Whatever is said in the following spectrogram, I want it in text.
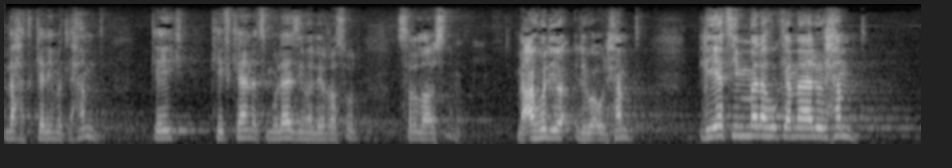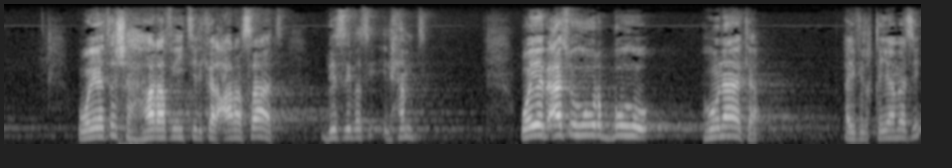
لاحظ كلمة الحمد. كيف كانت ملازمة للرسول صلى الله عليه وسلم. معه لواء الحمد. ليتم له كمال الحمد. ويتشهر في تلك العرصات. بصفة الحمد. ويبعثه ربه هناك أي في القيامة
